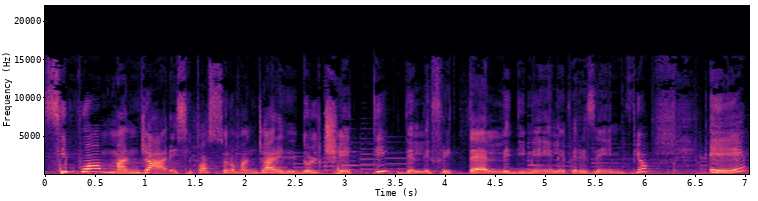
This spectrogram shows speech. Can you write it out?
si può mangiare, si possono mangiare dei dolcetti, delle frittelle di mele per esempio, e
